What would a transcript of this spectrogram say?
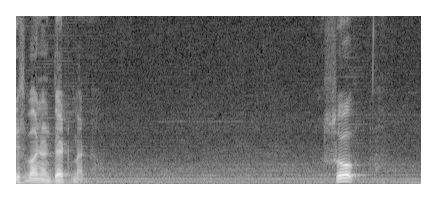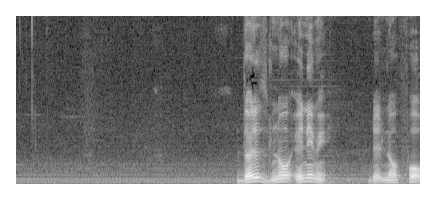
this man and that man. So, there is no enemy, there is no foe.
